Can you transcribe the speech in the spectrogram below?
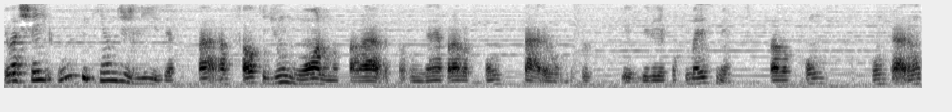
Eu achei um pequeno deslize, a, a falta de um O numa palavra, me engano, é a palavra contarão. Eu deveria confirmar esse mesmo. A palavra contarão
